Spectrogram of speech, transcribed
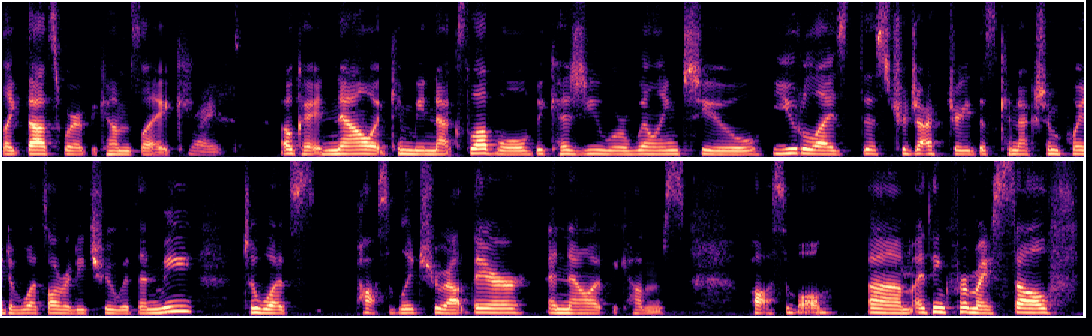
Like that's where it becomes like, right. okay, now it can be next level because you were willing to utilize this trajectory, this connection point of what's already true within me to what's possibly true out there. And now it becomes possible. Um, I think for myself,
